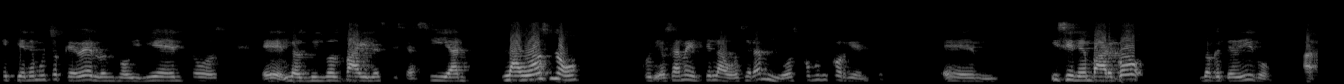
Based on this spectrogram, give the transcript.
que tiene mucho que ver, los movimientos, eh, los mismos bailes que se hacían. La voz no, curiosamente, la voz era mi voz común y corriente. Em, y sin embargo, lo que te digo, ah,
